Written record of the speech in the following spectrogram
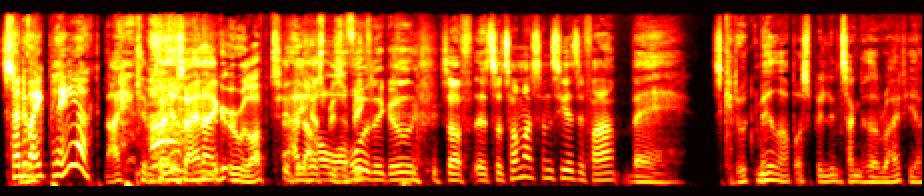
Så det var ikke planlagt? nej, det var så, så han har ikke øvet op til han det her specifikt. overhovedet ikke øvet. Så, øh, så Thomas han siger til far, hvad, skal du ikke med op og spille en sang, der hedder Right Here?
